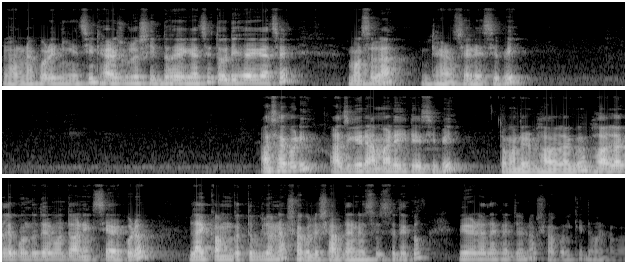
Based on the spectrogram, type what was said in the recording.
রান্না করে নিয়েছি। ঢেঁড়সগুলো সিদ্ধ হয়ে গেছে, তৈরি হয়ে গেছে। মশলা, ঢেঁড়সের রেসিপি আশা করি আজকের আমার এই রেসিপি তোমাদের ভালো লাগবে। ভালো লাগলে বন্ধুদের মধ্যে অনেক শেয়ার করো। লাইক কমেন্ট করতে ভুলো না। সকলে সাবধানে সুস্থ থেকো। ভিডিওটা দেখার জন্য সকলকে ধন্যবাদ।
